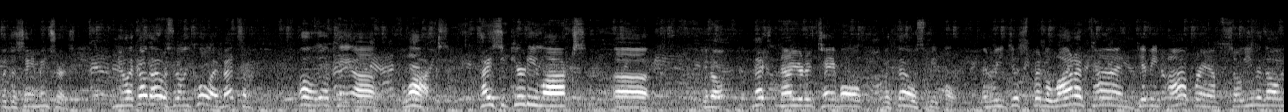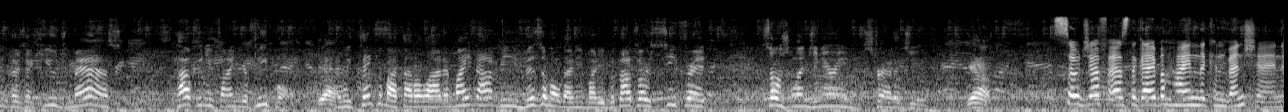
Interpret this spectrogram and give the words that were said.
with the same interest. And you're like, oh, that was really cool, I met some. Oh, okay, uh, locks, high security locks, uh, you know, next now you're at a table with those people. And we just spend a lot of time giving off ramps. So even though there's a huge mass, how can you find your people? Yeah. And we think about that a lot. It might not be visible to anybody, but that's our secret social engineering strategy. Yeah. So, Jeff, as the guy behind the convention,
